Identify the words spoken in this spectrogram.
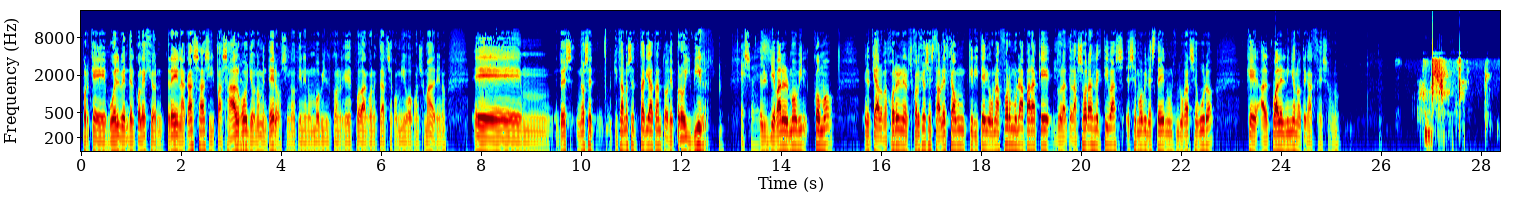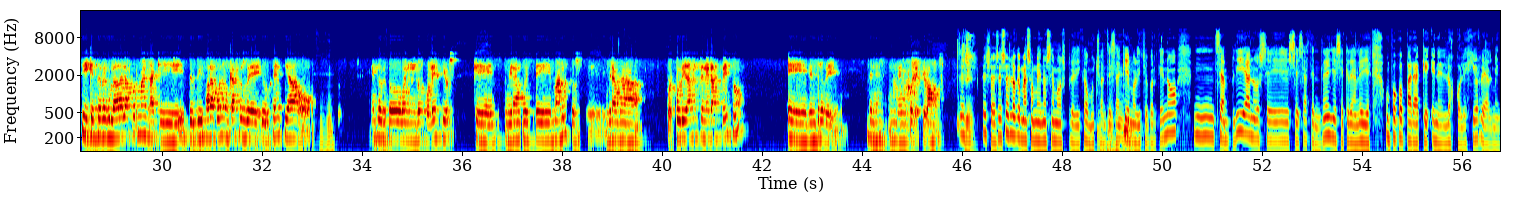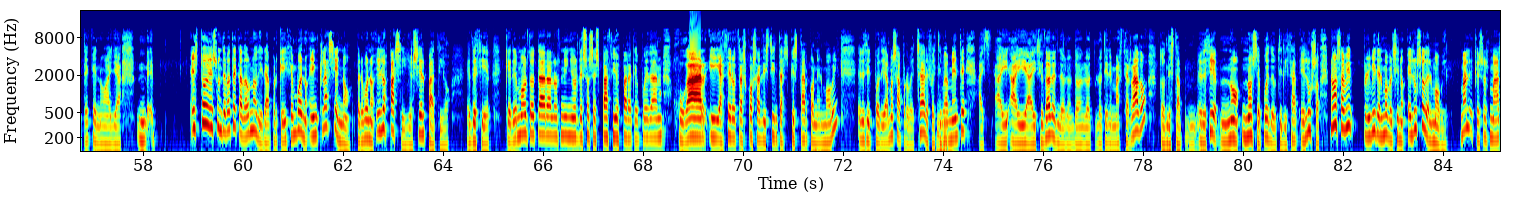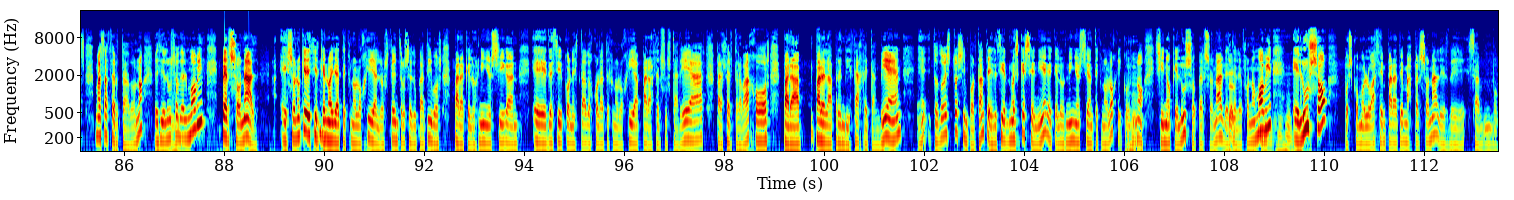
porque vuelven del colegio en tren a casa, si pasa algo yo no me entero, si no tienen un móvil con el que puedan conectarse conmigo o con su madre, ¿no? Entonces, no se, quizás no se trataría tanto de prohibir el llevar el móvil como el que a lo mejor en los colegios se establezca un criterio, una fórmula para que durante las horas lectivas ese móvil esté en un lugar seguro que al cual el niño no tenga acceso, ¿no? Sí, que se regulara la forma en la que se utilizara, bueno, en casos de, urgencia o sobre todo en los colegios que estuvieran pues eh, malos, pues eh, hubiera una, pues, pudieran tener acceso eh, dentro de, del colegio, vamos. Eso, es, eso es lo que más o menos hemos predicado mucho antes aquí. Hemos dicho, ¿por qué no mm, se amplían o se, se, hacen leyes, se crean leyes? Un poco para que en los colegios realmente que no haya mm, esto es un debate cada uno dirá, porque dicen, bueno, en clase no, pero bueno, ¿y los pasillos y el patio? Es decir, queremos dotar a los niños de esos espacios para que puedan jugar y hacer otras cosas distintas que estar con el móvil. Es decir, podríamos aprovechar, efectivamente, hay, hay, hay, ciudades donde, lo, tienen más cerrado, donde está, es decir, no, no se puede utilizar el uso. No vamos a prohibir el móvil, sino el uso del móvil, ¿vale? Que eso es más, más acertado, ¿no? Es decir, el uso del móvil personal eso no quiere decir que no haya tecnología en los centros educativos para que los niños sigan, eh, decir, conectados con la tecnología para hacer sus tareas, para hacer trabajos, para, para el aprendizaje también. ¿eh? Todo esto es importante. Es decir, no es que se niegue que los niños sean tecnológicos, no, sino que el uso personal del teléfono móvil, el uso pues como lo hacen para temas personales, de,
